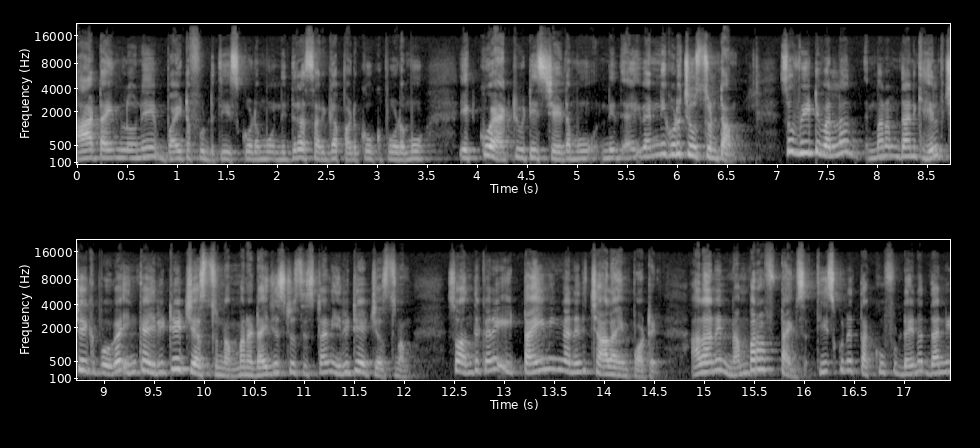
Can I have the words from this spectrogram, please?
ఆ టైంలోనే బయట ఫుడ్ తీసుకోవడము నిద్ర సరిగ్గా పడుకోకపోవడము ఎక్కువ యాక్టివిటీస్ చేయడము ఇవన్నీ కూడా చూస్తుంటాం. సో వీటి వల్ల మనం దానికి హెల్ప్ చేయకపోగా ఇంకా ఇరిటేట్ చేస్తున్నాం. మన డైజెస్టివ్ సిస్టమ్ని ఇరిటేట్ చేస్తున్నాం. సో అందుకని ఈ టైమింగ్ అనేది చాలా ఇంపార్టెంట్. అలానే నంబర్ ఆఫ్ టైమ్స్ తీసుకునే తక్కువ ఫుడ్ అయినా దాన్ని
